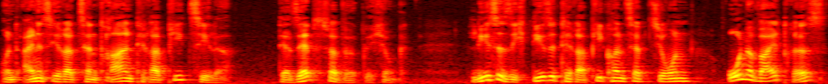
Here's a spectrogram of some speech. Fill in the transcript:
und eines ihrer zentralen Therapieziele, der Selbstverwirklichung, ließe sich diese Therapiekonzeption ohne weiteres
